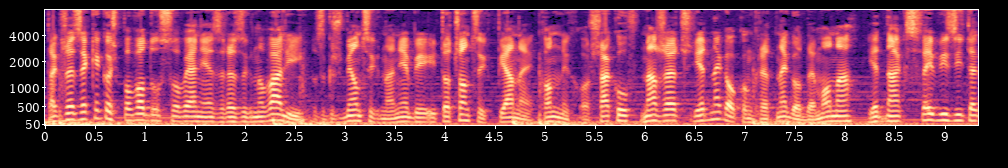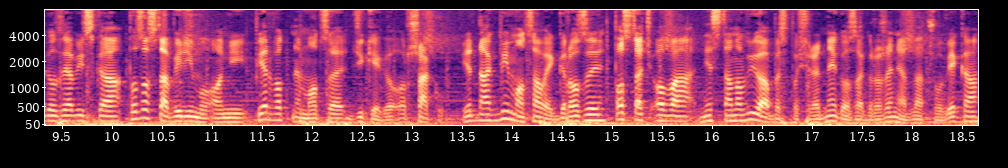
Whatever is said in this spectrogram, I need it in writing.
Także z jakiegoś powodu Słowianie zrezygnowali z grzmiących na niebie i toczących pianę konnych orszaków na rzecz jednego konkretnego demona, jednak w swej wizji tego zjawiska pozostawili mu oni pierwotne moce dzikiego orszaku. Jednak mimo całej grozy, postać owa nie stanowiła bezpośredniego zagrożenia dla człowieka,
